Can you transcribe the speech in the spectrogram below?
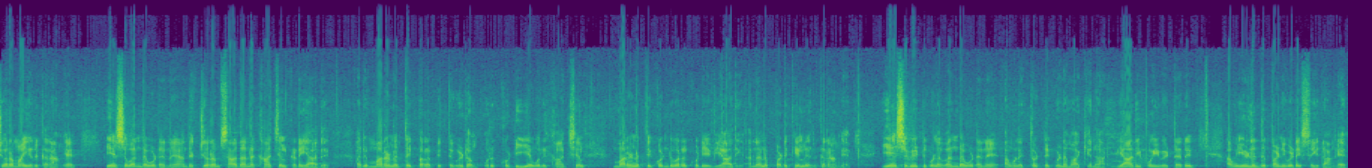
ஜுரமாக இருக்கிறாங்க. இயேசு வந்த உடனே அந்த ஜுரம் சாதாரண காய்ச்சல் கிடையாது. அது மரணத்தை பிறப்பித்து விடும். ஒரு கொடிய ஒரு காய்ச்சல் மரணத்தை கொண்டு வரக்கூடிய வியாதி. அதனால் படுக்கையில் இருக்கிறாங்க. இயேசு வீட்டுக்குள்ளே வந்த உடனே அவங்களை தொட்டு குணமாக்கினார். வியாதி போய்விட்டது. அவங்க எழுந்து பணிவிடை செய்தாங்க.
